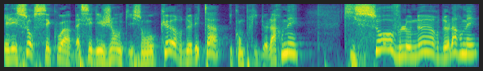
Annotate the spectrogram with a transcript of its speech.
Et les sources, c'est quoi? Ben, C'est des gens qui sont au cœur de l'État, y compris de l'armée, qui sauvent l'honneur de l'armée.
